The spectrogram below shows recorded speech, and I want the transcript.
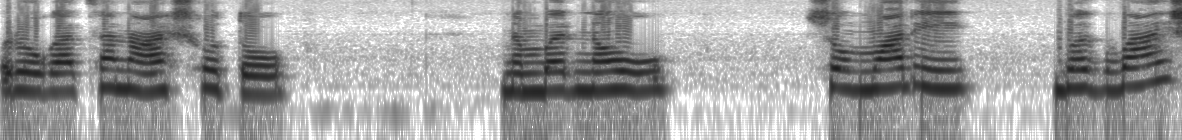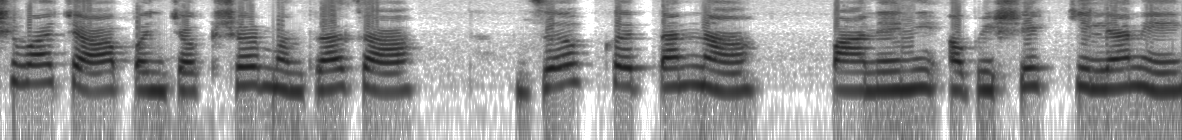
रोगाचा नाश होतो. नंबर नऊ सोमवारी भगवान शिवाच्या पंचाक्षर मंत्राचा जप करताना पाण्याने अभिषेक केल्याने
